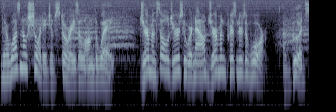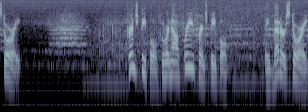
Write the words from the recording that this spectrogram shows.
There was no shortage of stories along the way. German soldiers who were now German prisoners of war. A good story. French people who were now free French people. A better story.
